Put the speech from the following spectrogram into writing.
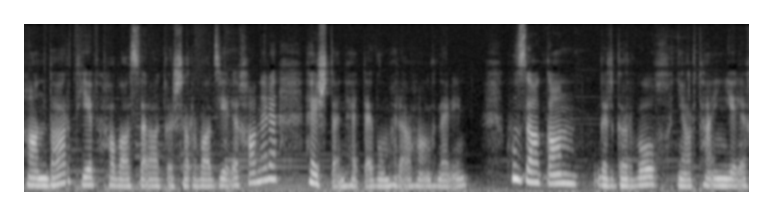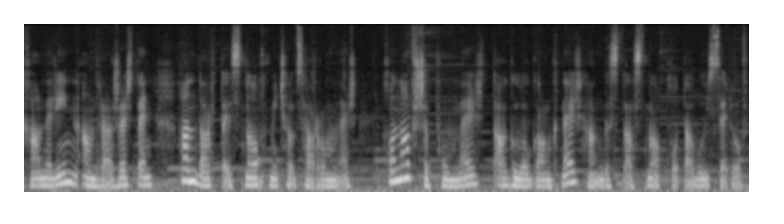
Հանդարտ եւ հավասարակշռված երեխաները հեշտ են հետևում հրահանգներին։ Հուզական, գրգռվող, նյարդային երեխաներին անհրաժեշտ են հանդարտեցնող միջոցառումներ, խոնավ շփումներ, տագլոգանքներ հանգստացնող խոտաբույսերով։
